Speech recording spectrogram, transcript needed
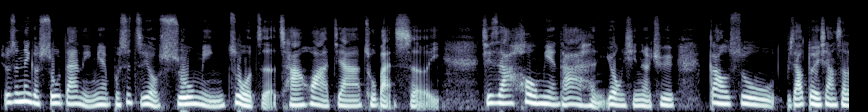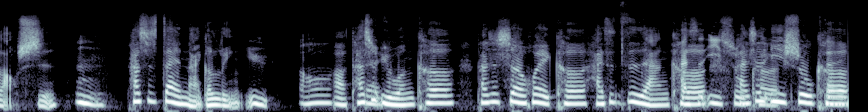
就是那个书单里面不是只有书名、作者、插画家、出版社而已，其实他后面他还很用心的去告诉比较对象是老师，嗯，他是在哪个领域。哦，啊，他是语文科，他是社会科，还是自然科，还是艺术，还是艺术科？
